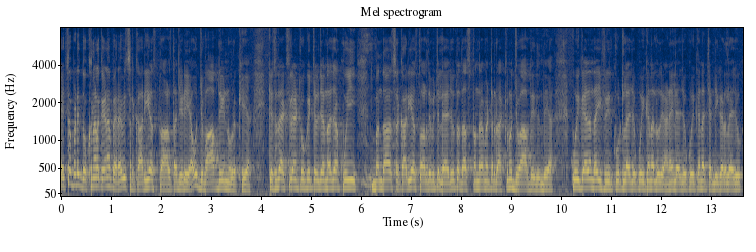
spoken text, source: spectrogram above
ਇਹ ਤਾਂ ਬੜੇ ਦੁੱਖ ਨਾਲ ਕਹਿਣਾ ਪੈ ਰਿਹਾ ਵੀ ਸਰਕਾਰੀ ਹਸਪਤਾਲ ਤਾਂ ਜਿਹੜੇ ਆ ਉਹ ਜਵਾਬ ਦੇਣ ਨੂੰ ਰੱਖੇ ਆ। ਕਿਸੇ ਦਾ ਐਕਸੀਡੈਂਟ ਹੋ ਕੇ ਚਲ ਜਾਂਦਾ ਜਾਂ ਕੋਈ ਬੰਦਾ ਸਰਕਾਰੀ ਹਸਪਤਾਲ ਦੇ ਵਿੱਚ ਲੈ ਜਾਓ ਤਾਂ 10-15 ਮਿੰਟ ਰੱਖ ਕੇ ਉਹਨੂੰ ਜਵਾਬ ਦੇ ਦਿੰਦੇ ਆ। ਕੋਈ ਕਹਿ ਦਿੰਦਾ ਜੀ ਫਰੀਦਕੋਟ ਲੈ ਜਾਓ ਕੋਈ ਕਹਿੰਦਾ ਲੁਧਿਆਣੇ ਲੈ ਜਾਓ ਕੋਈ ਕਹਿੰਦਾ ਚੰਡੀਗੜ੍ਹ ਲੈ ਜਾਓ।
